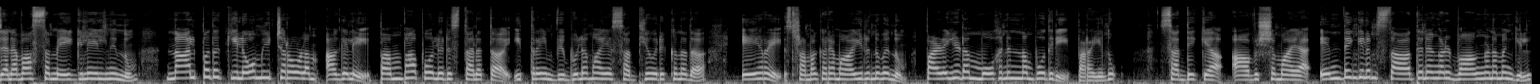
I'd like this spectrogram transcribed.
ജനവാസ മേഖലയിൽ നിന്നും നാൽപ്പത് കിലോമീറ്ററോളം അകലെ പമ്പ പോലൊരു സ്ഥലത്ത് ഇത്രയും വിപുലമായ സദ്യ ഒരുക്കുന്നത് ഏറെ ശ്രമകരമായിരുന്നുവെന്നും പഴയിടം മോഹനൻ നമ്പൂതിരി പറയുന്നു. സദ്യയ്ക്ക് ആവശ്യമായ എന്തെങ്കിലും സാധനങ്ങൾ വാങ്ങണമെങ്കിൽ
